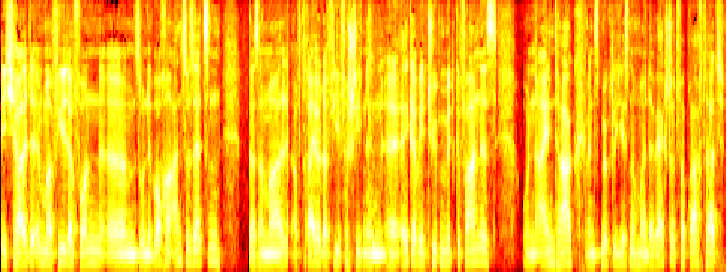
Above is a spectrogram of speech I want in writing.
Ich halte immer viel davon, ähm, so eine Woche anzusetzen, dass er mal auf drei oder vier verschiedenen äh, Lkw-Typen mitgefahren ist und einen Tag, wenn es möglich ist, nochmal in der Werkstatt verbracht hat.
